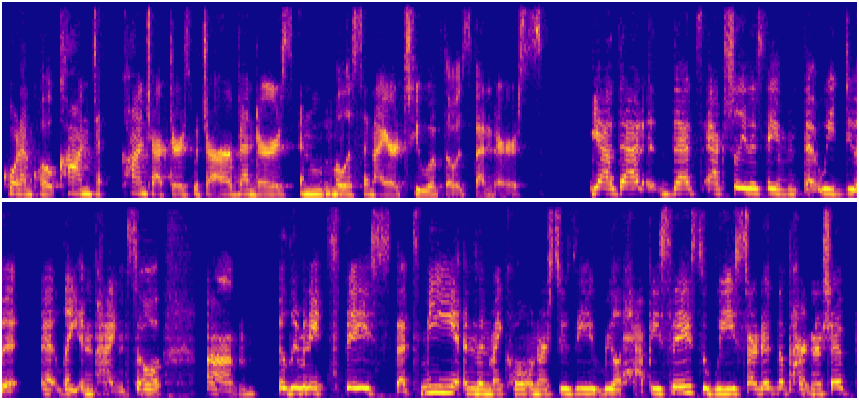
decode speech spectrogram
quote unquote con- contractors, which are our vendors. And mm-hmm. Melissa and I are two of those vendors. Yeah, that that's actually the same that we do it at Light and Pine. So um, Illuminate Space, that's me, and then my co-owner Susie, Real Happy Space. We started the partnership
